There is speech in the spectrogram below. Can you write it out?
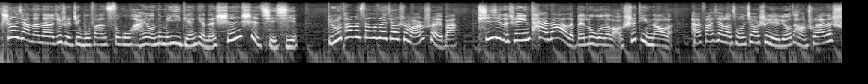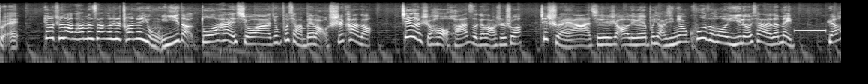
剩下的呢，就是这部番似乎还有那么一点点的绅士气息，比如他们三个在教室玩水吧。嬉戏的声音太大了，被路过的老师听到了，还发现了从教室里流淌出来的水。要知道他们三个是穿着泳衣的，多害羞啊，就不想被老师看到。 这个时候，华子跟老师说：“这水啊，其实是奥利维不小心尿裤子后遗留下来的美。”然后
